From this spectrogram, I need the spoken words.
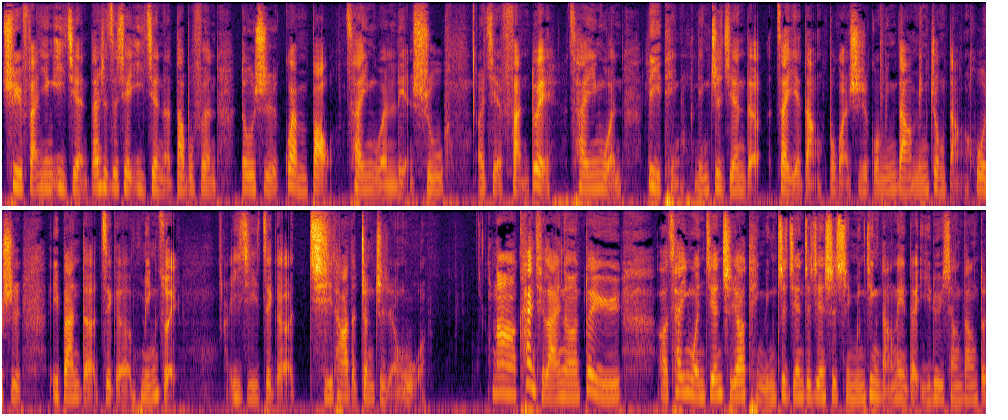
去反映意见，但是这些意见呢，大部分都是灌爆蔡英文脸书，而且反对蔡英文力挺林志坚的在野党，不管是国民党、民众党，或是一般的这个名嘴，以及这个其他的政治人物。那看起来呢，对于呃蔡英文坚持要挺林志坚这件事情，民进党内的疑虑相当的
